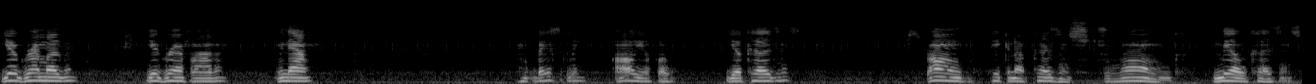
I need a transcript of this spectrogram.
Your grandmother, your grandfather. Now, basically, all your folk. Your cousins, strong picking up cousins, strong male cousins,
